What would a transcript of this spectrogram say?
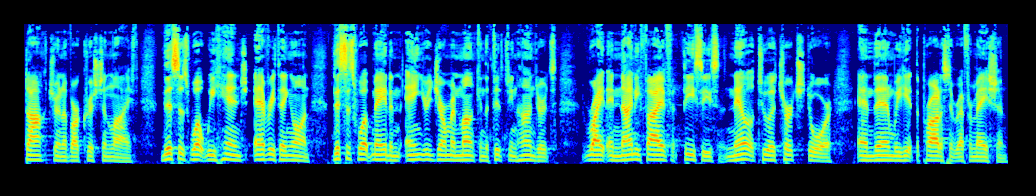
doctrine of our Christian life. This is what we hinge everything on. This is what made an angry German monk in the 1500s write a 95 theses, nail it to a church door, and then we hit the Protestant Reformation.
